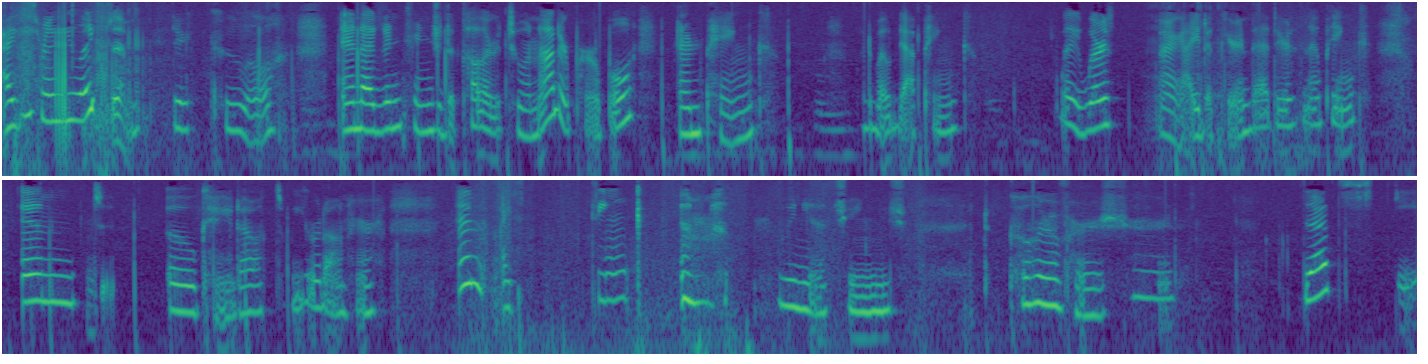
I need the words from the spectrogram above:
I just really like them. They're cool. And I'm gonna change the color to another purple and pink. What about that pink? Wait, where's I, I don't care that there's no pink. And okay, that's weird on her. And I think um, we need to change the color of her shirt. That's cute.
